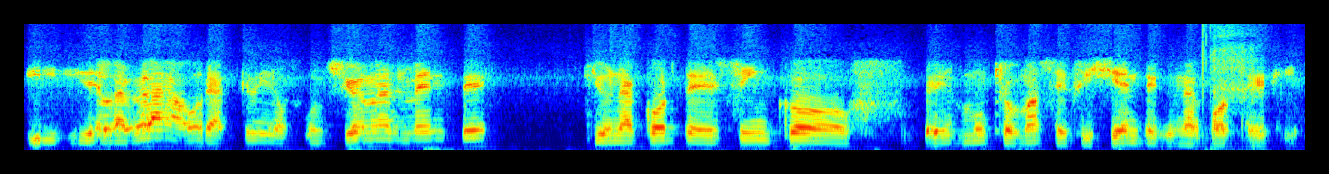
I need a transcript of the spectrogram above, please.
y, y de verdad ahora creo funcionalmente que una corte de cinco es mucho más eficiente que una corte de 15.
